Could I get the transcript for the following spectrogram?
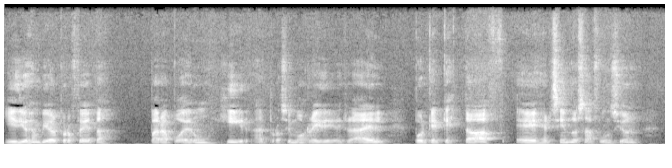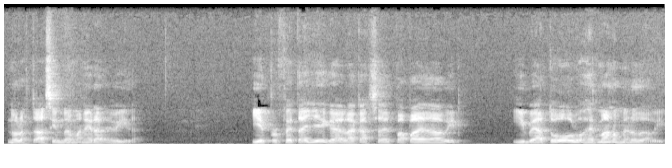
Y Dios envió al profeta para poder ungir al próximo rey de Israel, porque el que estaba ejerciendo esa función no lo estaba haciendo de manera debida. Y el profeta llega a la casa del papá de David y ve a todos los hermanos menos David.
